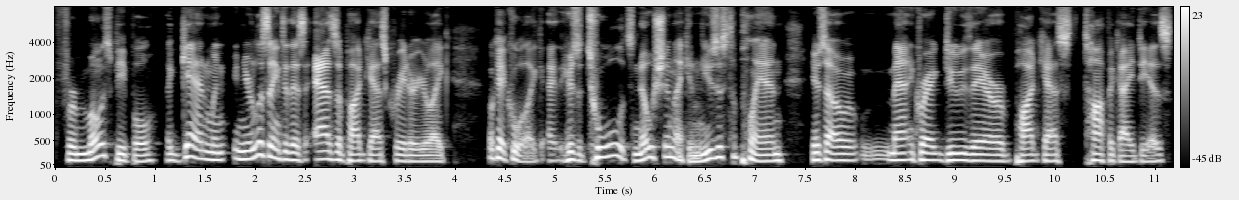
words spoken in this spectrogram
for most people, again, when, when you're listening to this as a podcast creator, you're like, okay, cool. Like here's a tool. It's Notion. I can use this to plan. Here's how Matt and Craig do their podcast topic ideas.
